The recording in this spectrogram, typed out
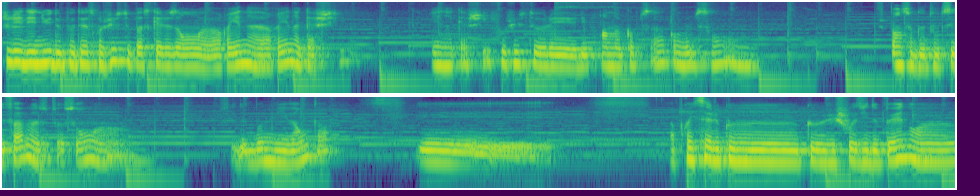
Je les dénude peut-être juste parce qu'elles n'ont euh, rien, à, rien à cacher. Rien à cacher, il faut juste les, les, prendre comme ça, comme elles sont. Je pense que toutes ces femmes, de toute façon, c'est des bonnes vivantes. Et après, celle que, que j'ai choisi de peindre, euh,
